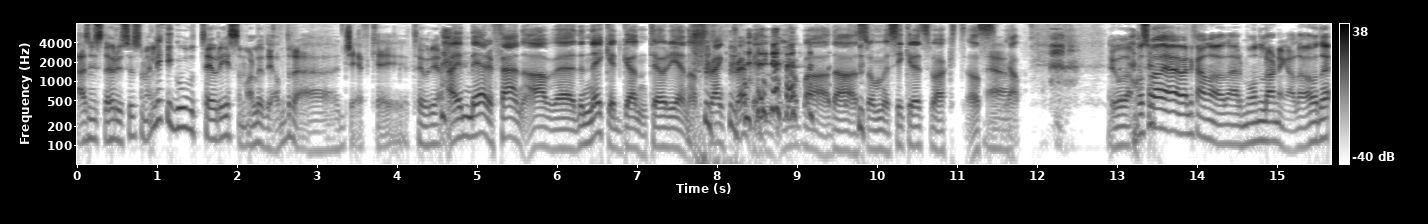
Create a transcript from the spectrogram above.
Jeg syns det høres ut som en like god teori som alle de andre eh, JFK-teoriene. Jeg er mer fan av uh, The Naked Gun-teorien, at Frank Trebin jobba da som sikkerhetsvakt. Altså, Ja. ja. Jo da. Og så er jeg veldig fan av den månelandinga. Og det,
